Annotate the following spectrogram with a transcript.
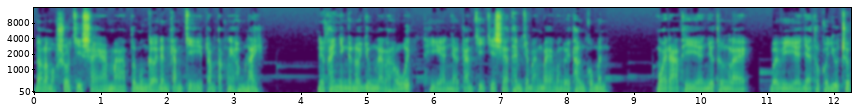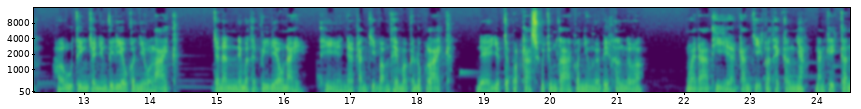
Đó là một số chia sẻ mà tôi muốn gửi đến các anh chị trong tập ngày hôm nay. Nếu thấy những cái nội dung này là hữu ích thì ờ, nhờ các anh chị chia sẻ thêm cho bạn bè và người thân của mình. Ngoài ra thì ờ, như thường lệ, bởi vì giải thuật của youtube họ ưu tiên cho những video có nhiều like. Cho nên nếu mà thích video này, thì nhờ các anh chị bấm thêm vào cái nút like để giúp cho podcast của chúng ta có nhiều người biết hơn nữa. Ngoài ra thì à, các anh chị có thể cân nhắc đăng ký kênh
